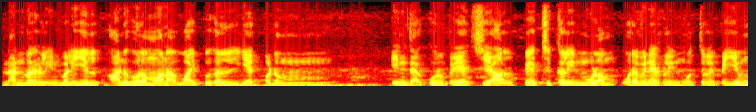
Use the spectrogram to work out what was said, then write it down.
நண்பர்களின் வழியில் அனுகூலமான வாய்ப்புகள் ஏற்படும். இந்த குரு பெயர்ச்சியால் பேச்சுக்களின் மூலம் உறவினர்களின் ஒத்துழைப்பையும்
